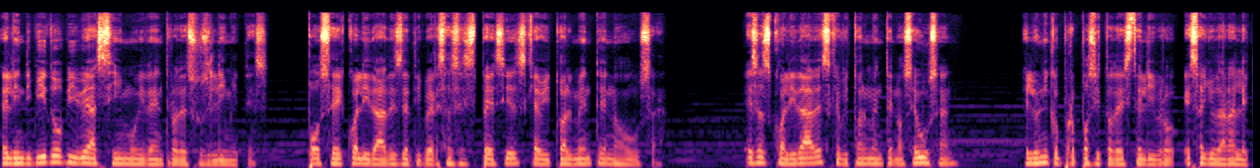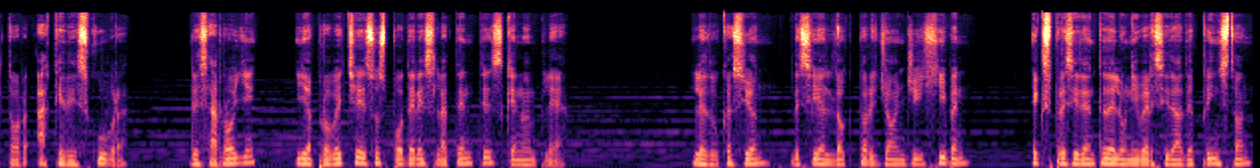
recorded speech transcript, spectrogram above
el individuo vive así muy dentro de sus límites. Posee cualidades de diversas especies que habitualmente no usa. Esas cualidades que habitualmente no se usan, el único propósito de este libro es ayudar al lector a que descubra, desarrolle y aproveche esos poderes latentes que no emplea. La educación, decía el Dr. John G. Given, expresidente de la Universidad de Princeton,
